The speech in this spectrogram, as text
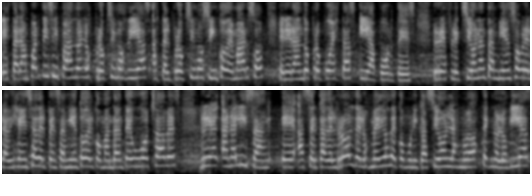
estarán participando en los próximos días hasta el próximo 5 de marzo, generando propuestas y aportes. Reflexionan también sobre la vigencia del pensamiento del comandante Hugo Chávez, real, analizan eh, acerca del rol de los medios de comunicación, las nuevas tecnologías,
